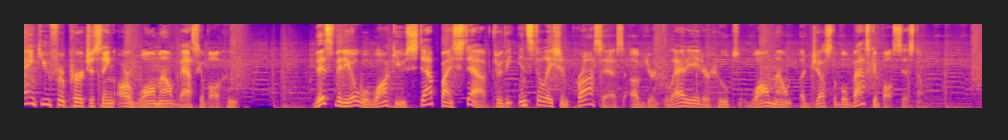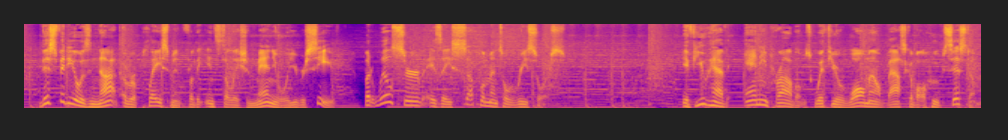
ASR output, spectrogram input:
Thank you for purchasing our wall mount basketball hoop. This video will walk you step by step through the installation process of your Gladiator Hoops wall mount adjustable basketball system. This video is not a replacement for the installation manual you received, but will serve as a supplemental resource. If you have any problems with your wall mount basketball hoop system,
